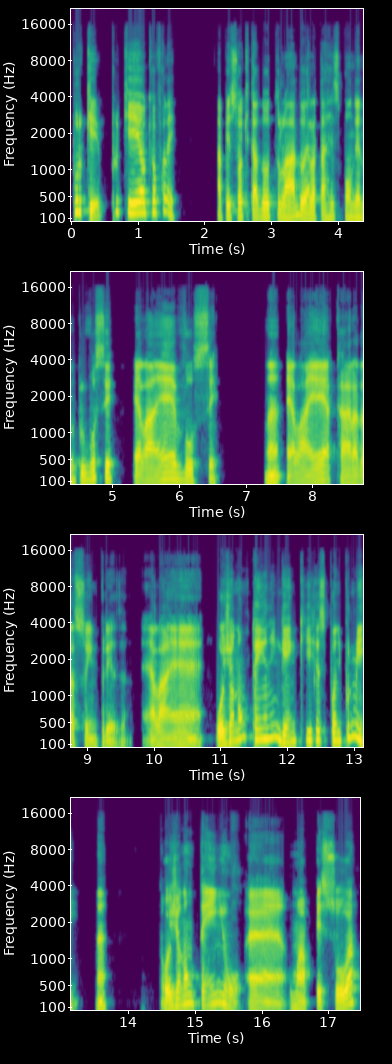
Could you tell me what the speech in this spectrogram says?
Por quê? Porque é o que eu falei. A pessoa que está do outro lado, ela está respondendo por você. Ela é você. Né? Ela é a cara da sua empresa. Ela é. Hoje eu não tenho ninguém que responde por mim. Hoje eu não tenho é, uma pessoa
